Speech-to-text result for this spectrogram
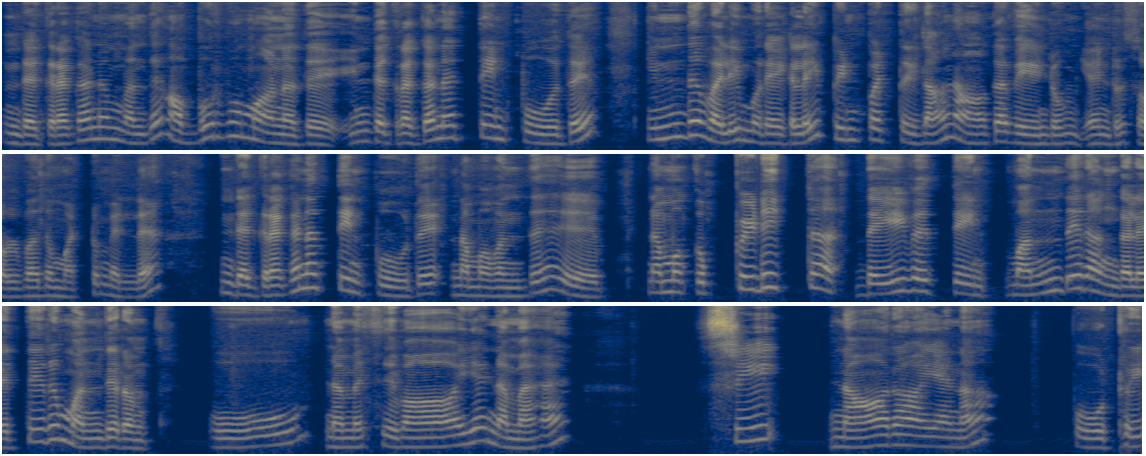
இந்த கிரகணம் வந்து அபூர்வமானது. இந்த கிரகணத்தின் போது இந்த வழிமுறைகளை பின்பற்றி தான் ஆக வேண்டும் என்று சொல்வது மட்டுமல்ல இந்த கிரகணத்தின் போது நம்ம வந்து நமக்கு பிடித்த தெய்வத்தின் மந்திரங்களை திருமந்திரம். ஓம் நம சிவாய நமக ஸ்ரீ நாராயணா போற்றி.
